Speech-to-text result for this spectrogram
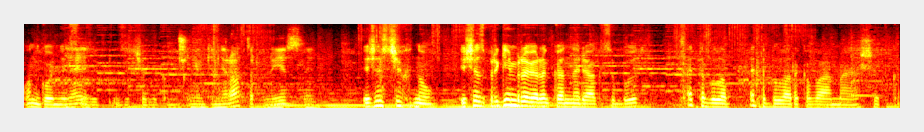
Он гонится Я- за, за челиком. Чиню генератор, но если... Я сейчас чихну. И сейчас прикинь, проверка на реакцию будет. Это была, это была роковая моя ошибка.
